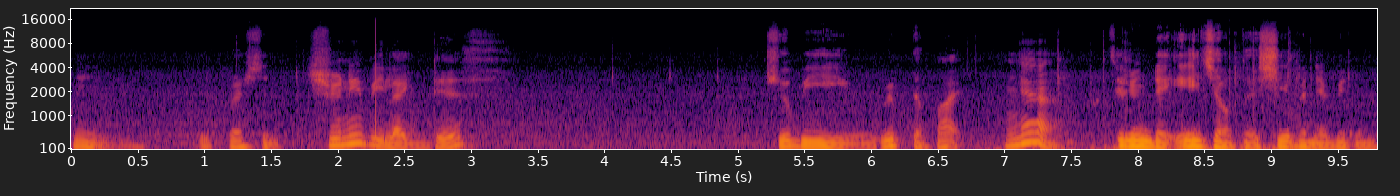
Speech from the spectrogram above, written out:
Hmm. Good question. Shouldn't it be like this? Should be ripped apart. Yeah. Considering the age of the ship and everything.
